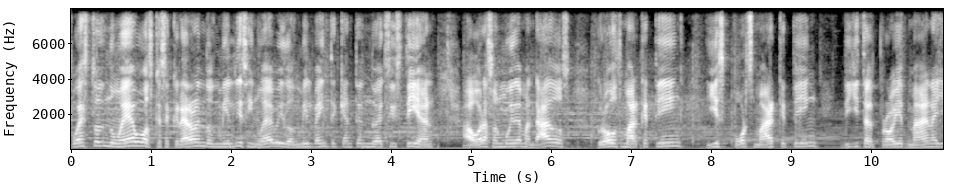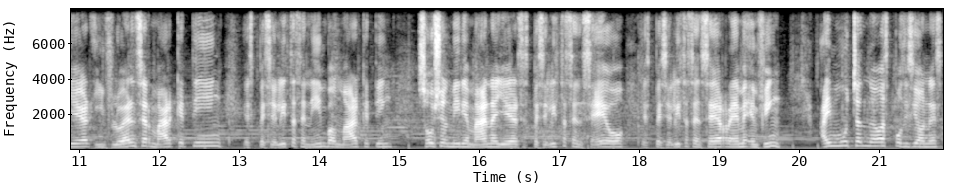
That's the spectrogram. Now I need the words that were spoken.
Puestos nuevos que se crearon en 2019 y 2020 que antes no existían, ahora son muy demandados. Growth marketing, esports marketing, Digital Project Manager, Influencer Marketing, especialistas en Inbound Marketing, Social Media Managers, especialistas en SEO, especialistas en CRM, en fin, hay muchas nuevas posiciones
